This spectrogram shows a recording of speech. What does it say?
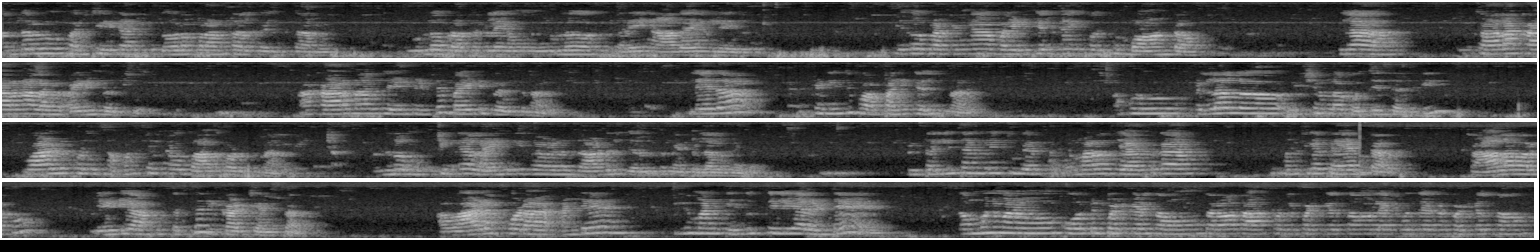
అందరూ పని చేయడానికి దూర ప్రాంతాలకు వెళ్తారు ఊళ్ళో బ్రతకలేము ఊళ్ళో సరైన ఆదాయం లేదు. ఏదో రకంగా బయటికి వెళ్తే ఇంకొంచెం బాగుంటాం. ఇలా చాలా కారణాలు అయి- ఉండొచ్చు. ఆ కారణాలు ఏంటంటే బయటకు వెళ్తున్నారు. లేదా ఇక్కడి నుంచి ప- పనికి వెళ్తున్నారు. అప్పుడు పిల్లల విషయంలోకి వచ్చేసరికి వాళ్ళు కొన్ని సమస్యలతో బాధపడుతున్నారు. అందులో ముఖ్యంగా లైంగిక దాడులు జరుగుతున్నాయి పిల్లల మీద. ఇప్పుడు తల్లిదండ్రి చూ- మనం జాగ్రత్తగా మంచిగా తయారుతారు చాలా వరకు లేడీ ఆఫీసర్స్ రికార్డ్ చేస్తారు. వాళ్ళకు కూడా అంటే ఇవి మనకి ఎందుకు తెలియాలంటే గమ్ముని మనం కోర్టుకి పట్టుకెళ్తాం తర్వాత హాస్పిటల్కి పట్టుకెళ్తాం లేకపోతే అక్కడ పట్టుకెళ్తాం.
